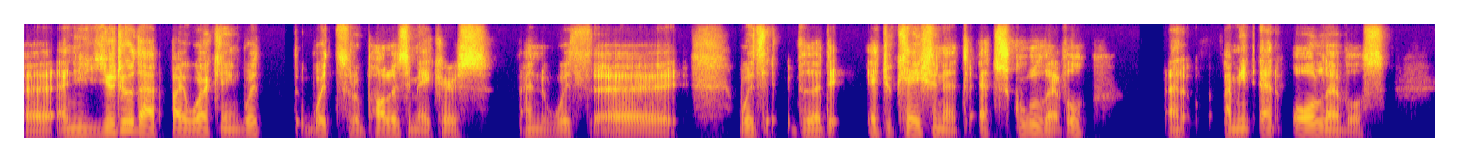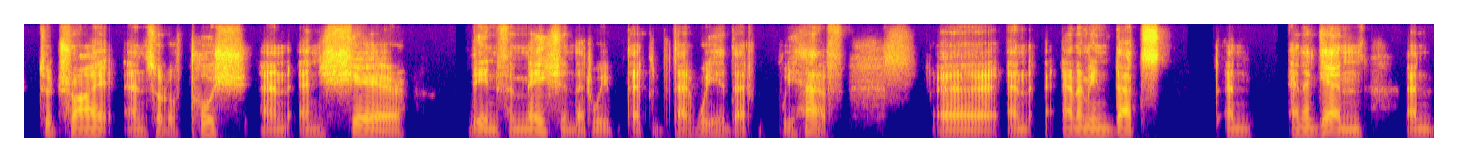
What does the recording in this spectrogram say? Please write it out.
Uh, and you, do that by working with with sort of policymakers and with uh, with the education at, at school level, at I mean at all levels, to try and sort of push and and share the information that we that that we that we have, uh, and and I mean that's and and again, and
